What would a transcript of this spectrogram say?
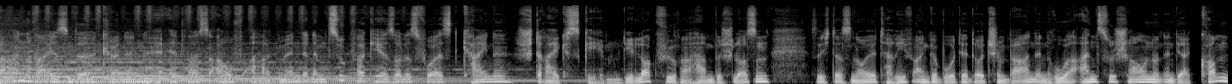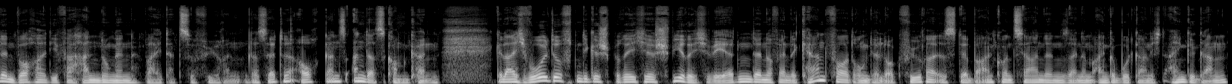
Bahnreisende können etwas aufatmen, denn im Zugverkehr soll es vorerst keine Streiks geben. Die Lokführer haben beschlossen, sich das neue Tarifangebot der Deutschen Bahn in Ruhe anzuschauen und in der kommenden Woche die Verhandlungen weiterzuführen. Das hätte auch ganz anders kommen können. Gleichwohl dürften die Gespräche schwierig werden, denn auf eine Kernforderung der Lokführer ist der Bahnkonzern in seinem Angebot gar nicht eingegangen.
